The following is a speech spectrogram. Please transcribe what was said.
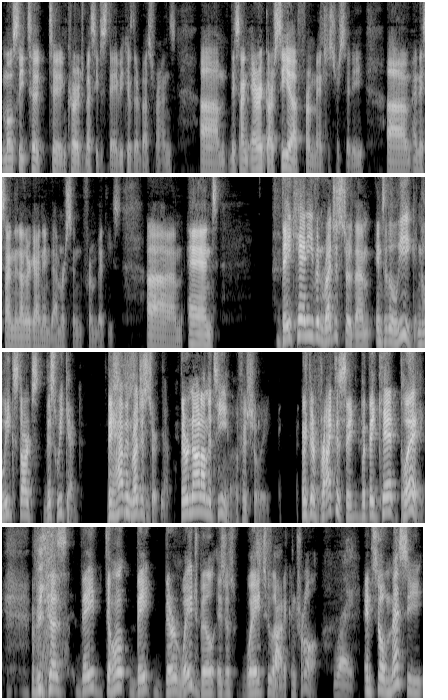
mostly to to encourage Messi to stay because they're best friends. Um, they signed Eric Garcia from Manchester City, um, and they signed another guy named Emerson from Betis. Um, and they can't even register them into the league, and the league starts this weekend. They haven't registered them. They're not on the team officially. Like they're practicing, but they can't play because they don't. They their wage bill is just way too out of control. Right. And so Messi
